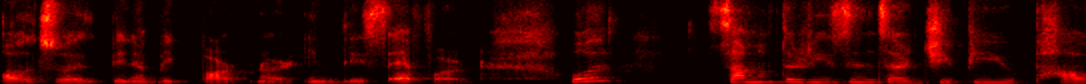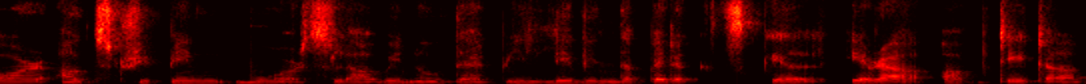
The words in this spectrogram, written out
also has been a big partner in this effort. Well, some of the reasons are GPU power outstripping Moore's law. We know that we live in the petascale era of data.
